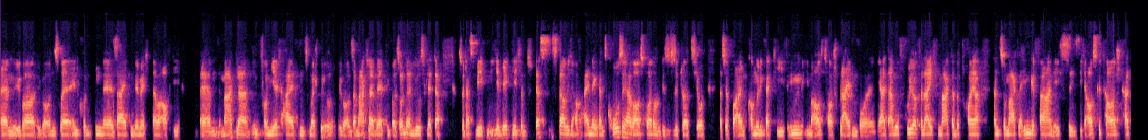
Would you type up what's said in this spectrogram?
ähm, über, über unsere Endkundenseiten. Wir möchten aber auch die ähm, Makler informiert halten, zum Beispiel über unser Maklerweb, über Sondernewsletter, sodass wir hier wirklich, und das ist, glaube ich, auch eine ganz große Herausforderung dieser Situation, dass wir vor allem kommunikativ im, im Austausch bleiben wollen. Ja, da wo früher vielleicht ein Maklerbetreuer dann zum Makler hingefahren ist, sich ausgetauscht hat,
